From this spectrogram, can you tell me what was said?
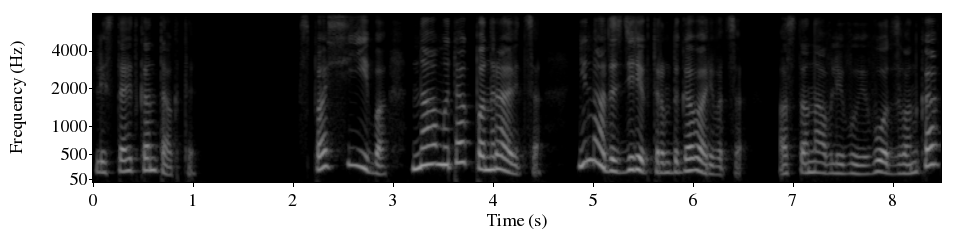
листает контакты. «Спасибо, нам и так понравится. Не надо с директором договариваться». Останавливаю его от звонка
